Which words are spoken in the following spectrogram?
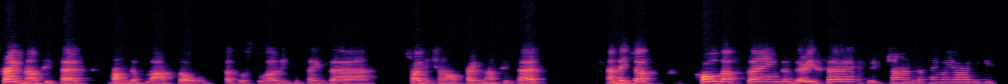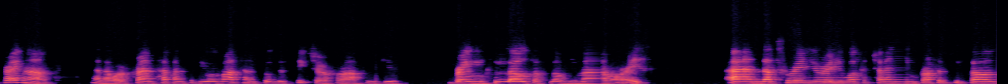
pregnancy test from the blood. So that was too early to take the traditional pregnancy test. And they just called us saying that there is a huge chance that I may already be pregnant. And our friend happened to be with us and took this picture for us, which is bringing loads of lovely memories. And that's really, really was a challenging process because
